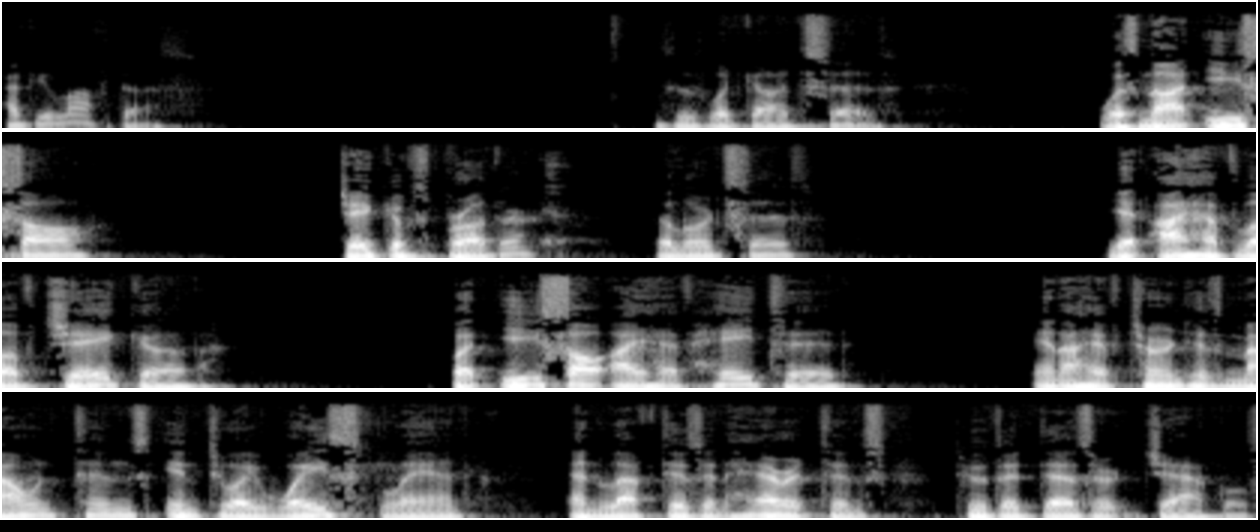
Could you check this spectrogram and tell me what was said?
have you loved us? This is what God says. Was not Esau Jacob's brother? The Lord says. Yet I have loved Jacob, but Esau I have hated, and I have turned his mountains into a wasteland and left his inheritance to the desert jackals.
